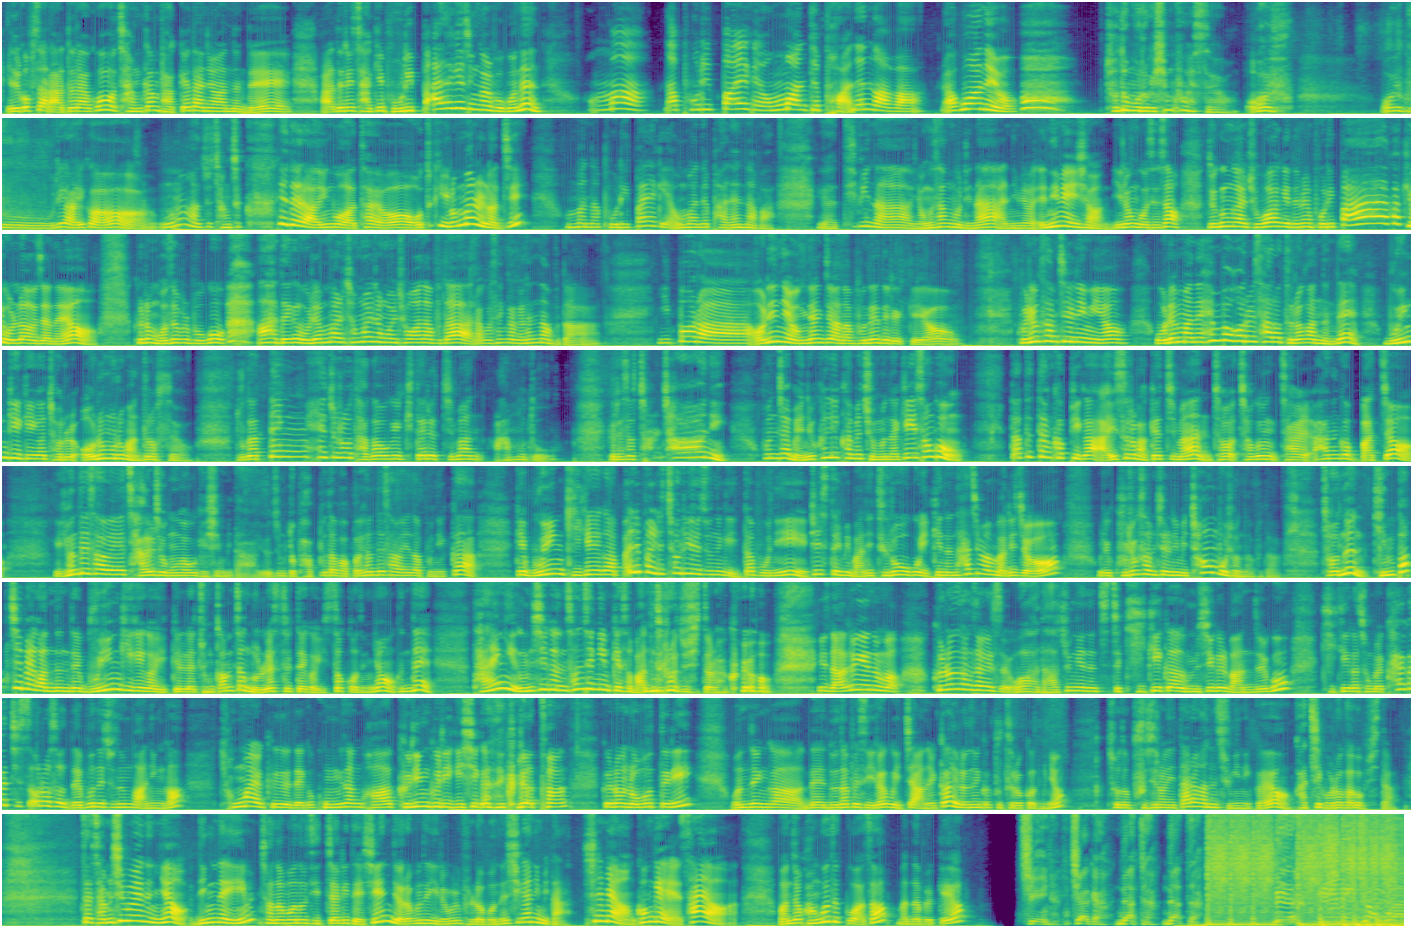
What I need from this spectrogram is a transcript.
7살 아들하고 잠깐 밖에 다녀왔는데 아들이 자기 볼이 빨개진 걸 보고는 엄마, 나 볼이 빨개. 엄마한테 반했나봐. 라고 하네요. 저도 모르게 심쿵했어요. 어휴, 어이구, 우리 아이가, 응? 아주 장차 크게 될 아이인 것 같아요. 어떻게 이런 말을 하지? 엄마 나 볼이 빨개. 엄마한테 반했나봐. 그러니까 TV나 영상물이나 아니면 애니메이션 이런 곳에서 누군가를 좋아하게 되면 볼이 빨갛게 올라오잖아요. 그런 모습을 보고 아 내가 우리 엄마를 정말 정말 좋아하나 보다 라고 생각을 했나 보다. 이뻐라. 어린이 영양제 하나 보내드릴게요. 9637님이요. 오랜만에 햄버거를 사러 들어갔는데 무인기계가 저를 얼음으로 만들었어요. 누가 땡 해주러 다가오길 기다렸지만 아무도. 그래서 천천히 혼자 메뉴 클릭하며 주문하기 성공! 따뜻한 커피가 아이스로 바뀌었지만 저 적응 잘 하는 거 맞죠? 현대사회에 잘 적응하고 계십니다. 요즘 또 바쁘다 바빠 현대사회다 보니까 이게 무인 기계가 빨리빨리 처리해주는 게 있다 보니 시스템이 많이 들어오고 있기는 하지만 말이죠. 우리 9637님이 처음 보셨나 보다. 저는 김밥집에 갔는데 무인 기계가 있길래 좀 깜짝 놀랐을 때가 있었거든요. 근데 다행히 음식은 선생님께서 만들어 주시더라고요. 나중에는 막 그런 상상했어요. 와, 나중에는 진짜 기계가 음식을 만들고 기계가 정말 칼같이 썰어서 내보내주는 거 아닌가? 정말 그 내가 공상 과학 그림 그리기 시간에 그렸던 그런 로봇들이 언젠가 내 눈앞에서 일하고 있지 않을까? 이런 생각도 들었거든요. 저도 부지런히 따라가는 중이니까요. 같이 걸어가 봅시다. 자, 잠시 후에는요, 닉네임, 전화번호 뒷자리 대신 여러분의 이름을 불러보는 시간입니다. 실명, 공개, 사연. 먼저 광고 듣고 와서 만나볼게요. 진짜가 나타났다. 느낌이 좋아.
